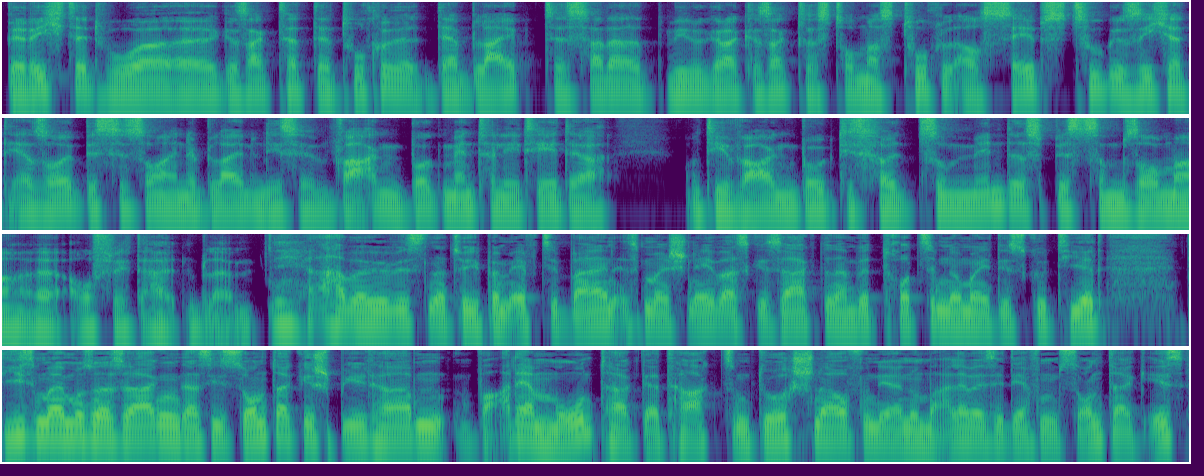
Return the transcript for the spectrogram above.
berichtet, wo er äh, gesagt hat, der Tuchel, der bleibt. Das hat er, wie du gerade gesagt hast, Thomas Tuchel auch selbst zugesichert. Er soll bis Saisonende bleiben. Diese Wagenburg-Mentalität, der und die Wagenburg, die soll zumindest bis zum Sommer äh, aufrechterhalten bleiben. Ja, aber wir wissen natürlich, beim FC Bayern ist mal schnell was gesagt und dann wird trotzdem nochmal diskutiert. Diesmal muss man sagen, dass sie Sonntag gespielt haben, war der Montag der Tag zum Durchschnaufen, der normalerweise der vom Sonntag ist.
